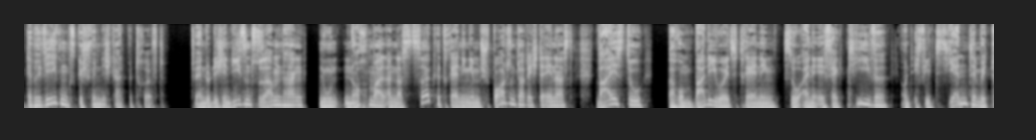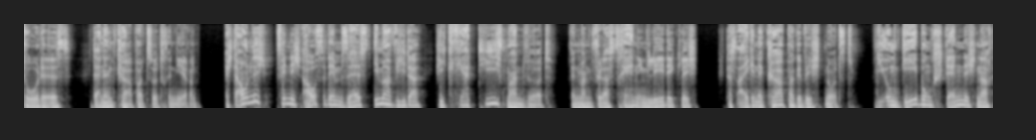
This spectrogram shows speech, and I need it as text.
der Bewegungsgeschwindigkeit betrifft. Wenn du dich in diesem Zusammenhang nun nochmal an das Circle-Training im Sportunterricht erinnerst, weißt du, warum Bodyweight-Training so eine effektive und effiziente Methode ist, deinen Körper zu trainieren. Erstaunlich finde ich außerdem selbst immer wieder, wie kreativ man wird, wenn man für das Training lediglich das eigene Körpergewicht nutzt, die Umgebung ständig nach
